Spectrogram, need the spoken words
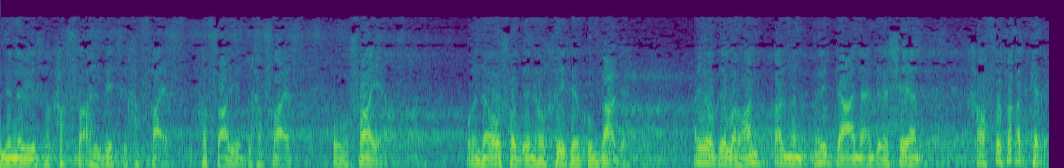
إن النبي صلى الله عليه وسلم خص أهل البيت بخصائص وخص عليهم بخصائص ووصايا وأنه أوصى بأنه الخليفة يكون بعده. علي رضي الله عنه قال من, من ادعى أن عندنا شيئا خاصا فقد كذب.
